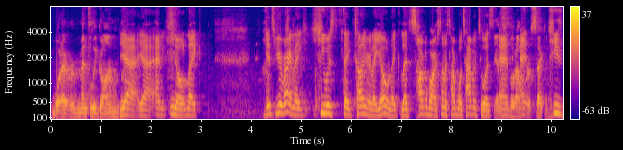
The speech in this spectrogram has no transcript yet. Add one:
whatever mentally gone. but- Yeah, yeah, and you know, like it's you're right. Like he was like telling her, like, "Yo, like let's talk about our son. Let's talk about what's happened to us." Yeah, and, slow down and for a second. He's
